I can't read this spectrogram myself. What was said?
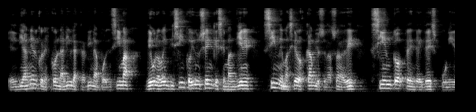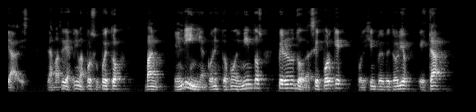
el día miércoles con la libra esterlina por encima de 1.25 y un yen que se mantiene sin demasiados cambios en la zona de 133 unidades. Las materias primas, por supuesto, van en línea con estos movimientos, pero no todas, ¿eh? porque, por ejemplo, el petróleo está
